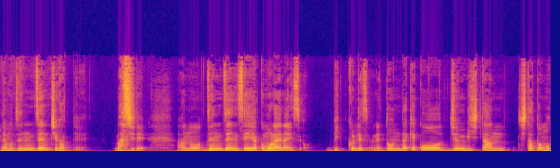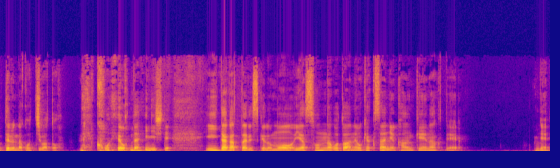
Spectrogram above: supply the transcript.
でも全然違って、マジで。あの、全然制約もらえないんですよ。びっくりですよね。どんだけこう、準備したん、したと思ってるんだ、こっちはと。ね、声を大にして言いたかったですけども、いや、そんなことはね、お客さんには関係なくて、ね、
